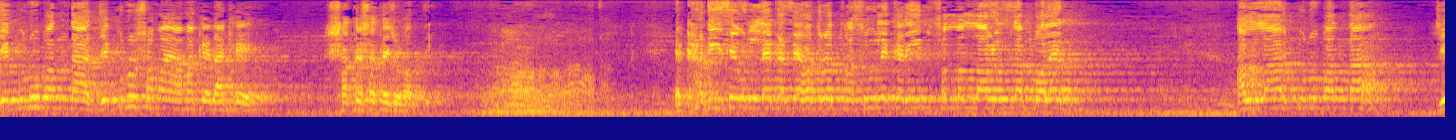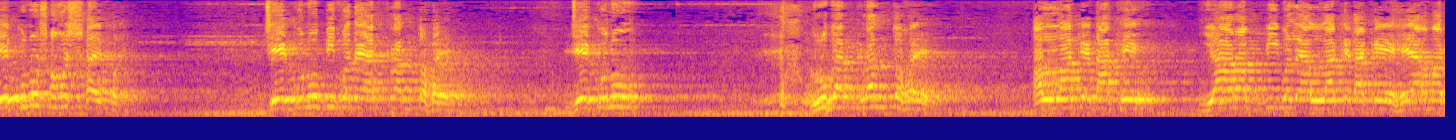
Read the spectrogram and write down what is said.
যে কোনো বান্দা যে কোনো সময় আমাকে ডাকে, সাথে সাথে জবাব দিই। হাদিসে উল্লেখ আছে হজরত রসুল করিম সাল্লাম বলেন, আল্লাহর কোন বান্দা যে কোনো সমস্যায় পড়ে যে কোনো বিপদে আক্রান্ত হয় যে কোনো রোগাক্রান্ত হয়ে আল্লাহকে ডাকে, ইয়া রাব্বি বলে আল্লাহকে ডাকে, হে আমার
